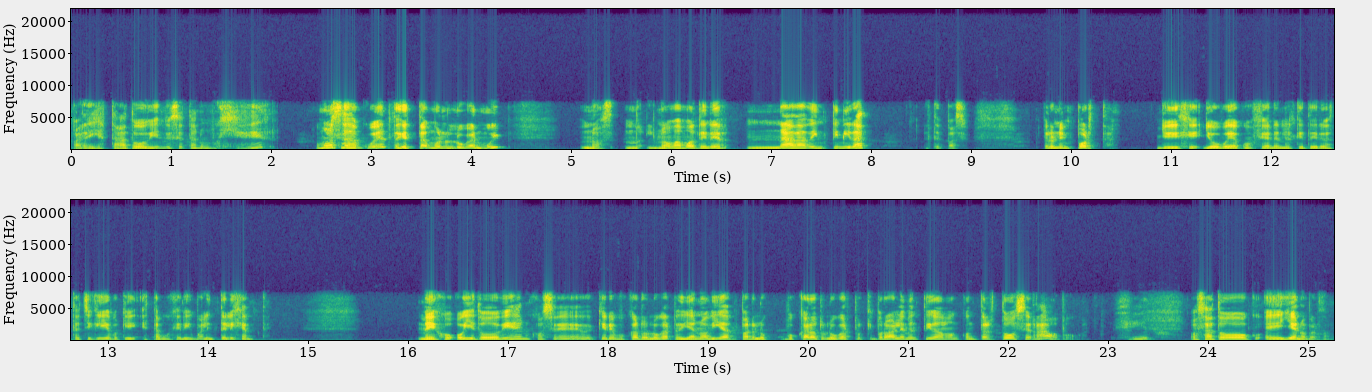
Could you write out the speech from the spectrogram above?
Para ella estaba todo bien, dice, esta mujer. ¿Cómo no se da cuenta que estamos en un lugar muy... Nos- no, no vamos a tener nada de intimidad este espacio. Pero no importa. Yo dije, yo voy a confiar en el criterio de esta chiquilla porque esta mujer es igual inteligente me dijo, oye, ¿todo bien, José? ¿Quieres buscar otro lugar? Pero ya no había para lo- buscar otro lugar porque probablemente íbamos a encontrar todo cerrado, po. Sí, o sea, todo eh, lleno, perdón.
